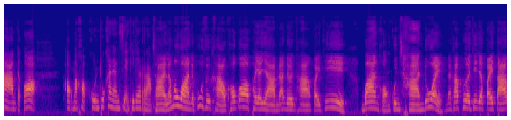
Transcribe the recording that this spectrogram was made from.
ตาม แต่ก็ ออกมาขอบคุณทุกคะแนนเสียงที่ได้รับ ใช่ แล้วเมื่อวานเนี่ยผู้สื่อข่าวเขาก็พยายามนะเดินทางไปที่บ้านของคุณชาญด้วยนะครับ เพื่อที่จะไปตาม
